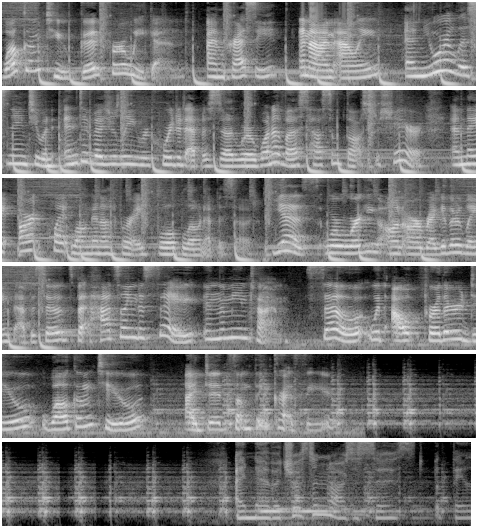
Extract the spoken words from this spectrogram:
Welcome to Good for a Weekend. I'm Kressie. And I'm Allie. And you're listening to an individually recorded episode where one of us has some thoughts to share, and they aren't quite long enough for a full blown episode. Yes, we're working on our regular length episodes, but had something to say in the meantime. So, without further ado, welcome to I Did Something Kressie. I never trust a narcissist, but they love me.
